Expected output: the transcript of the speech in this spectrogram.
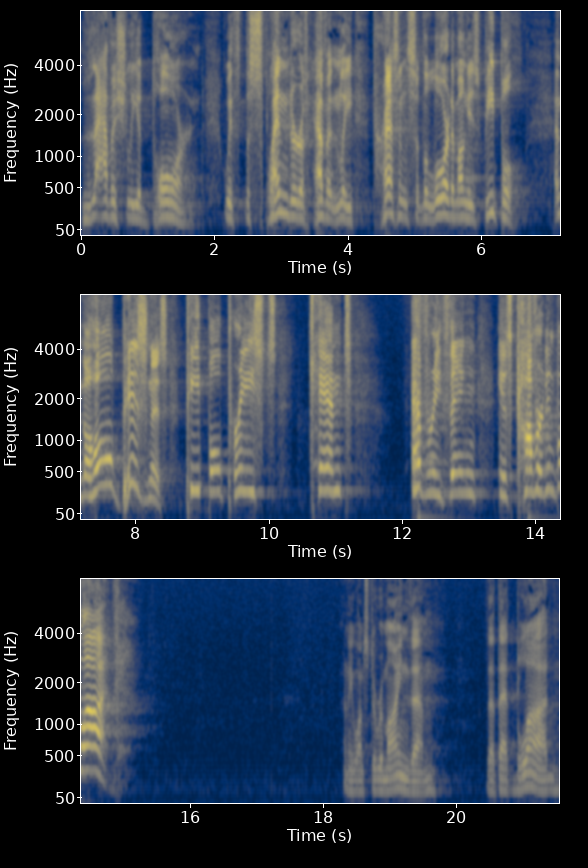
lavishly adorned with the splendor of heavenly presence of the Lord among his people. And the whole business people, priests, tent, everything is covered in blood. And he wants to remind them that that blood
